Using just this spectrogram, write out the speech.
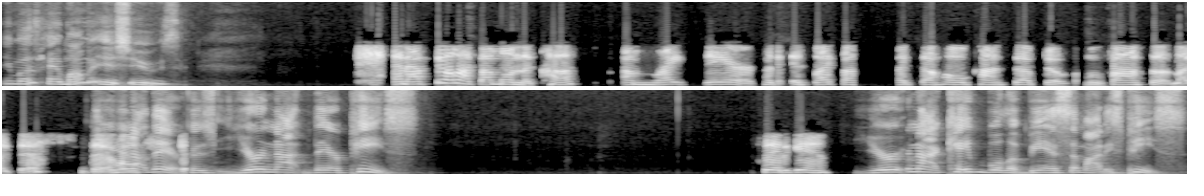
He must have mama issues. And I feel like I'm on the cusp. I'm right there because it's like a, like the whole concept of Mufasa, like that. No, That you're whole. not there because you're not their piece. Say it again. You're not capable of being somebody's piece.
